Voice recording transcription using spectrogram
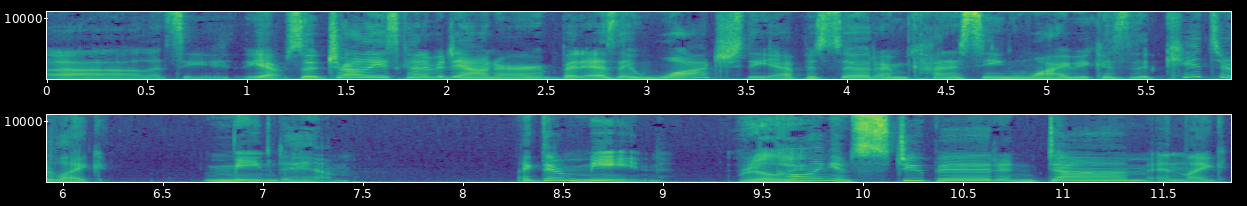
uh, let's see. Yeah, so Charlie is kind of a downer, but as I watch the episode, I'm kind of seeing why because the kids are like mean to him, like they're mean, really. calling him stupid and dumb, and like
